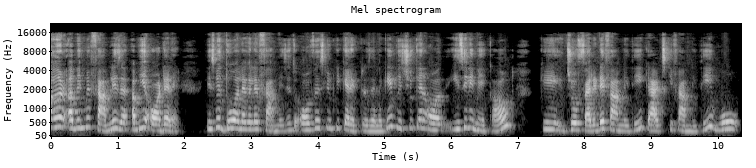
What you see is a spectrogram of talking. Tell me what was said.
अगर अब इनमें फैमिलीज़ अब ये ऑर्डर है, इसमें दो अलग अलग फैमिलीज़ हैं तो ऑब्वियसली उनकी कैरेक्टर्स अलग है which you can easily make out कि जो फैरिडे फैमिली थी कैट्स की फैमिली थी, वो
